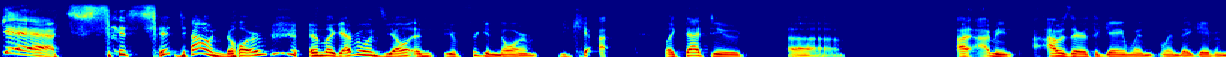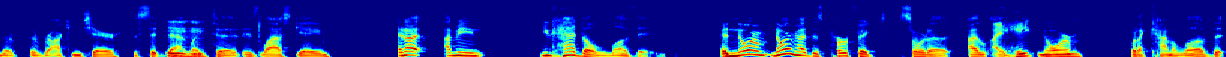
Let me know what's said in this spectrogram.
yeah, sit, sit down Norm, and like everyone's yelling, and you're freaking Norm. You can't I- like that dude. Uh, I, I mean, I was there at the game when when they gave him the the rocking chair to sit down, Mhm. like to his last game, and I I mean, you had to love it. And Norm Norm had this perfect sort of I I hate Norm, but I kind of love that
